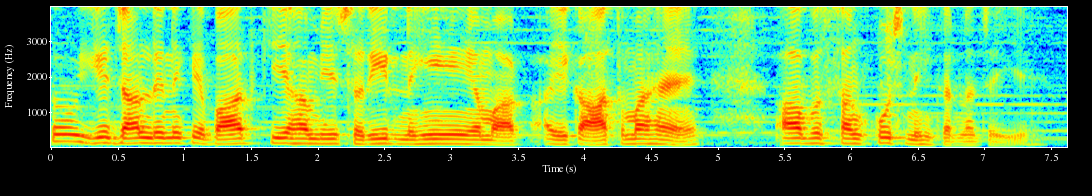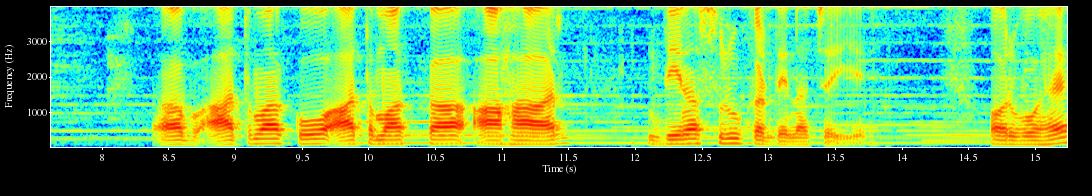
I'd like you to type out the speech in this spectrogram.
तो ये जान लेने के बाद कि हम ये शरीर नहीं, हम एक आत्मा हैं, अब संकोच नहीं करना चाहिए। अब आत्मा को आत्मा का आहार देना शुरू कर देना चाहिए। और वो है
